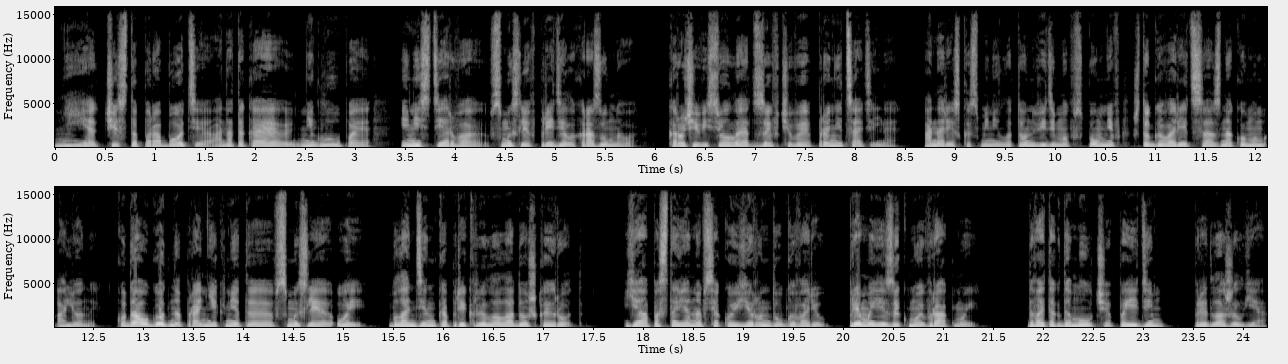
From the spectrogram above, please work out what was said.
«Нет, чисто по работе. Она такая не глупая и не стерва, в смысле в пределах разумного. Короче, веселая, отзывчивая, проницательная. Она резко сменила тон, видимо, вспомнив, что говорит со знакомым Алены. «Куда угодно проникнет, э, в смысле, ой». Блондинка прикрыла ладошкой рот. «Я постоянно всякую ерунду говорю. Прямо язык мой, враг мой. Давай тогда молча поедим», — предложил я.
